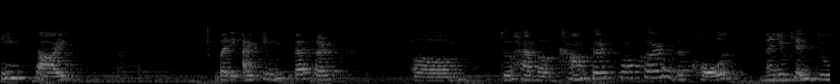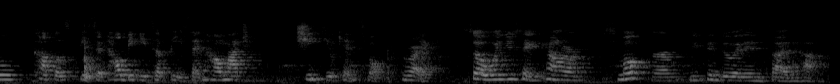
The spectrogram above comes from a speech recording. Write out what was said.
inside but i think it's better um, to have a counter smoker the cold and you can do couples pieces how big is a piece and how much cheese you can smoke Right. So when you say counter smoker, you can do it inside the house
